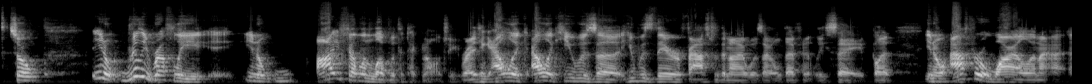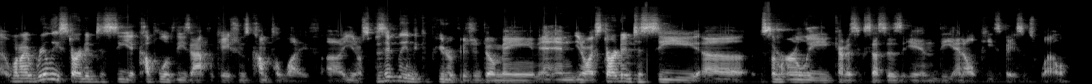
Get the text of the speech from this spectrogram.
So, you know, really roughly, you know, I fell in love with the technology, right? I think Alec, Alec, he was uh, he was there faster than I was. I will definitely say, but you know, after a while, and I, when I really started to see a couple of these applications come to life, uh, you know, specifically in the computer vision domain, and, you know, I started to see uh, some early kind of successes in the NLP space as well.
